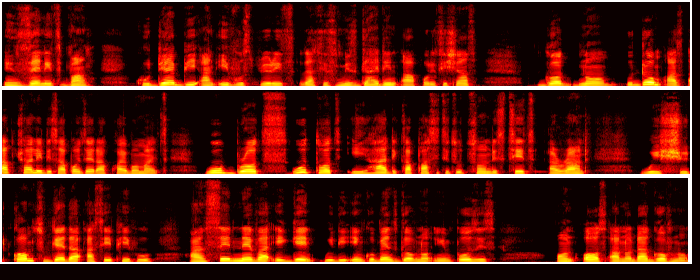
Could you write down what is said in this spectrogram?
in Zenith Bank. Could there be an evil spirit that is misguiding our politicians? God no, Udom has actually disappointed Akwaibomites, who brought who thought he had the capacity to turn the state around. We should come together as a people and say never again will the incumbent governor imposes on us another governor.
